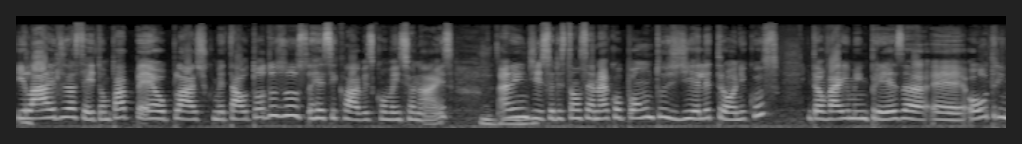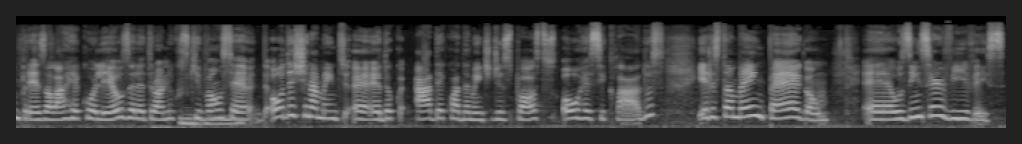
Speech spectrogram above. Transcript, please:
E lá eles aceitam papel, plástico, metal, todos os recicláveis convencionais. Uhum. Além disso, eles estão sendo ecopontos de eletrônicos. Então vai uma empresa, é, outra empresa lá recolher os eletrônicos uhum. que vão uhum. ser ou destinamente, é, adequadamente dispostos ou reciclados. E eles também também pegam é, os inservíveis,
